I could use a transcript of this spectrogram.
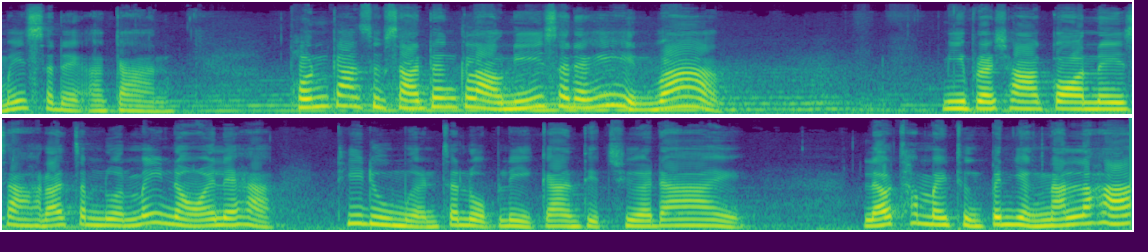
ไม่แสดงอาการ ผลการศึกษาดังกล่าวนี้แสดงให้เห็นว่า มีประชากรในสหรัฐจำนวนไม่น้อยเลยค่ะ ที่ดูเหมือนจะหลบหลีกการติดเชื้อได้ แล้วทำไมถึงเป็นอย่างนั้นล่ะคะ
